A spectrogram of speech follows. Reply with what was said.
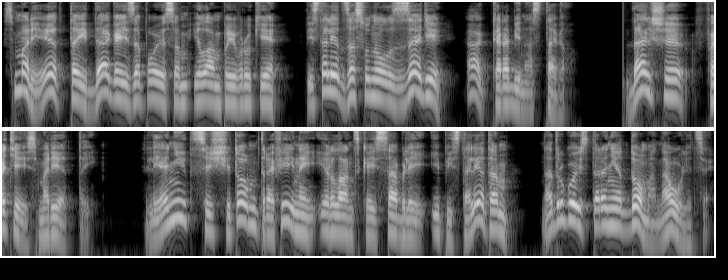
с Мариеттой, дагой за поясом и лампой в руке. Пистолет засунул сзади, а карабин оставил. Дальше Фатей с Мариеттой. Леонид со щитом, трофейной ирландской саблей и пистолетом на другой стороне дома на улице.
